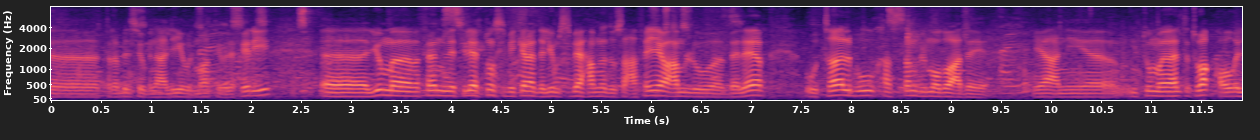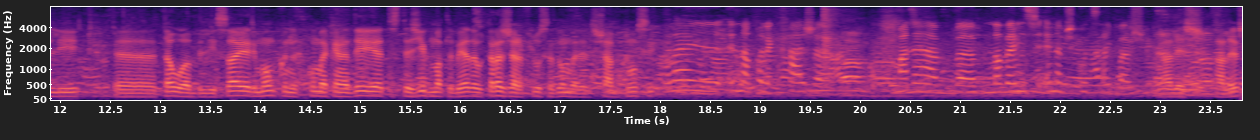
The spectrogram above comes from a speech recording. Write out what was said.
آه، طرابلسي وبن علي والماطي والى اخره آه، اليوم آه، مثلا الائتلاف التونسي بكندا اليوم الصباح عملوا صحفية وعملوا آه، بلاغ. وطالبوا خاصه بالموضوع هذايا يعني آه، أنتم هل تتوقعوا اللي آه، توا باللي صاير ممكن الحكومة الكندية تستجيب للمطلب هذا وترجع الفلوس هذوما للشعب التونسي؟ والله أنا نقول لك حاجة. معناها ب- بنظريتي أنا باش يكون صعيب برشا. علاش؟ علاش؟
